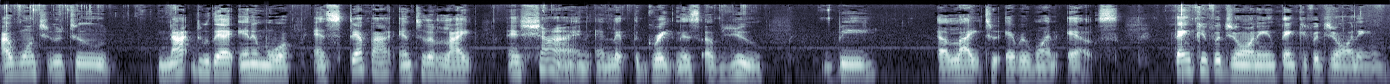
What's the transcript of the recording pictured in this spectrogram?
I want you to not do that anymore and step out into the light and shine and let the greatness of you be a light to everyone else. Thank you for joining. Thank you for joining.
